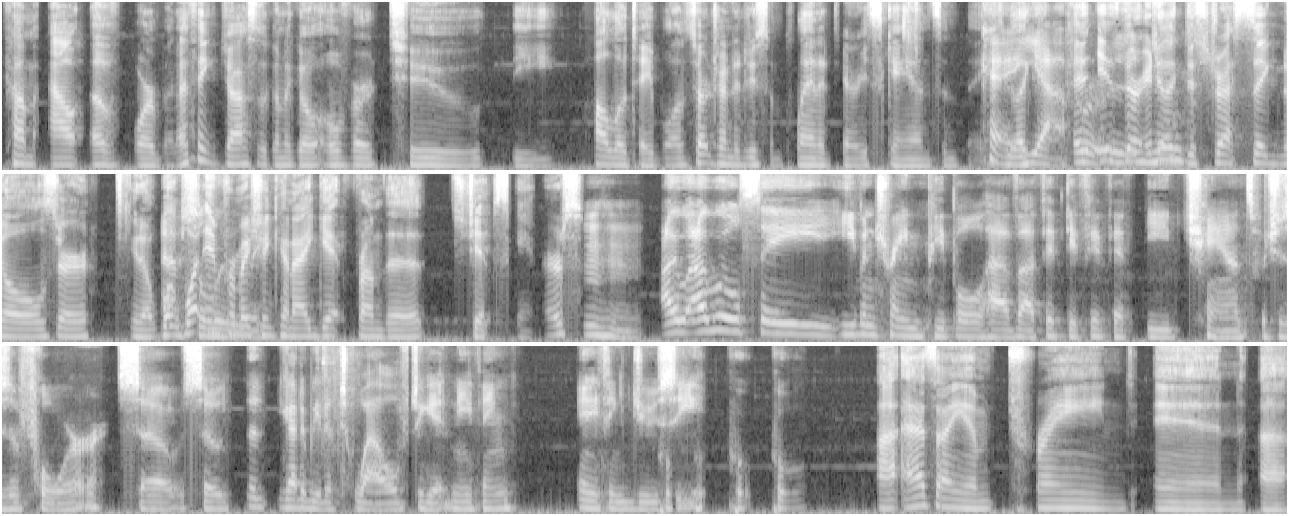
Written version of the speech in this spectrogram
come out of orbit, I think Joss is going to go over to the holo table and start trying to do some planetary scans and things. Okay, Like, yeah, for- is there any like distress signals or you know what, what information can I get from the ship scanners? hmm I, I will say even trained people have a 50 50 chance, which is a four. So so you got to be the 12 to get anything anything juicy. Cool, cool. Uh, as I am trained in uh,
